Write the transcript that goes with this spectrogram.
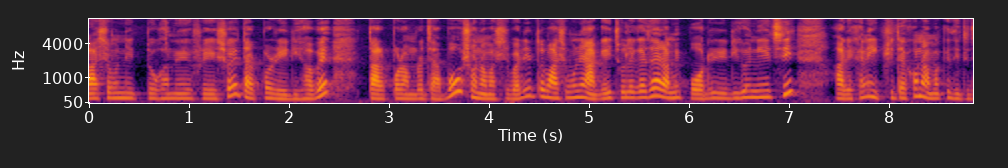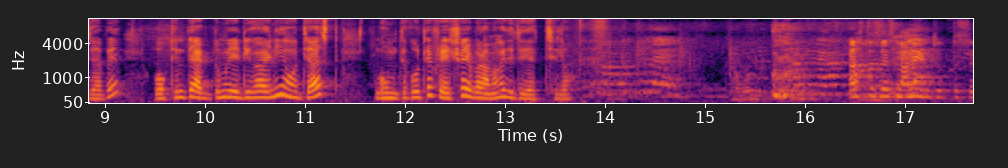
মাসিমণি একটু ওখানে ফ্রেশ হয়ে তারপর রেডি হবে। তারপর আমরা যাব সোনামাসির বাড়ি। তো মাসিমণি আগেই চলে গেছে আর আমি পরে রেডি হয়ে নিয়েছি। আর এখানে ইপসিত এখন আমাকে দিতে যাবে। ও কিন্তু একদমই রেডি হয়নি, ও জাস্ট ঘুম থেকে উঠে ফ্রেশ হয়ে এবার আমাকে দিতে যাচ্ছিল। আসতেছে স্নানে ঢুকতেছে।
